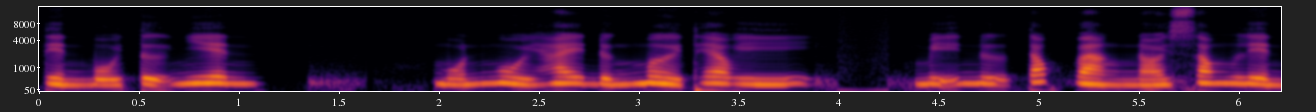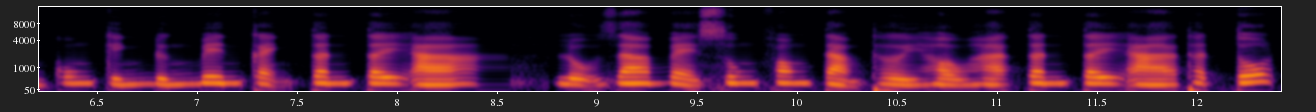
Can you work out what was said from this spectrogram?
tiền bối tự nhiên. Muốn ngồi hay đứng mời theo ý. Mỹ nữ tóc vàng nói xong liền cung kính đứng bên cạnh Tân Tây Á lộ ra vẻ sung phong tạm thời hầu hạ Tân Tây Á thật tốt.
